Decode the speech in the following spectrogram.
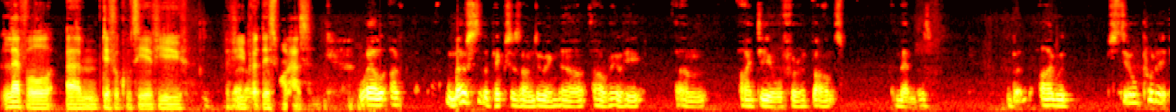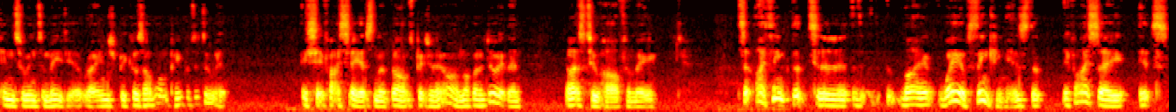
level um, difficulty have you have you put this one as? Well, I've, most of the pictures I'm doing now are really um, ideal for advanced members, but I would still put it into intermediate range because I want people to do it. If I say it's an advanced picture, oh, I'm not going to do it then. That's too hard for me. So I think that uh, my way of thinking is that if I say it's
